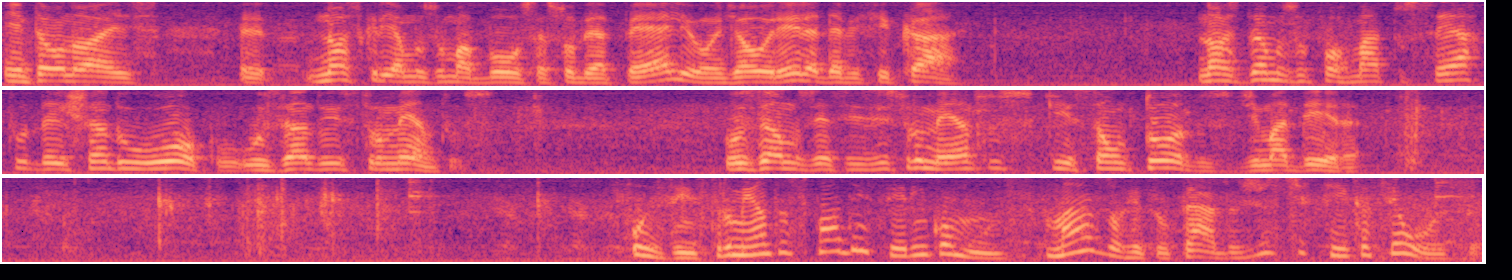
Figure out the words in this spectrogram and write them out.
Então nós eh, nós criamos uma bolsa sobre a pele onde a orelha deve ficar nós damos o formato certo, deixando o oco, usando instrumentos. Usamos esses instrumentos, que são todos de madeira. Os instrumentos podem ser incomuns, mas o resultado justifica seu uso.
